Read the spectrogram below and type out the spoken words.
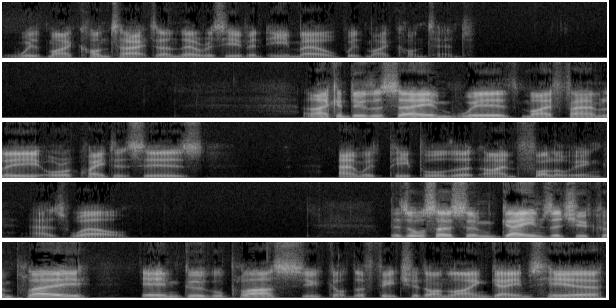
with my contact and they'll receive an email with my content and I can do the same with my family or acquaintances and with people that I'm following as well there's also some games that you can play in Google Plus. You've got the featured online games here.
